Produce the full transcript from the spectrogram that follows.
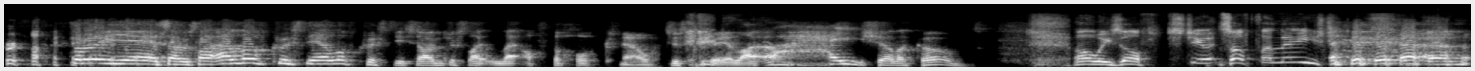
right. three years. I was like, I love Christie, I love Christie. So I'm just like let off the hook now, just to be like, oh, I hate Sherlock Holmes. Oh, he's off. Stuart's off the leash. um,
